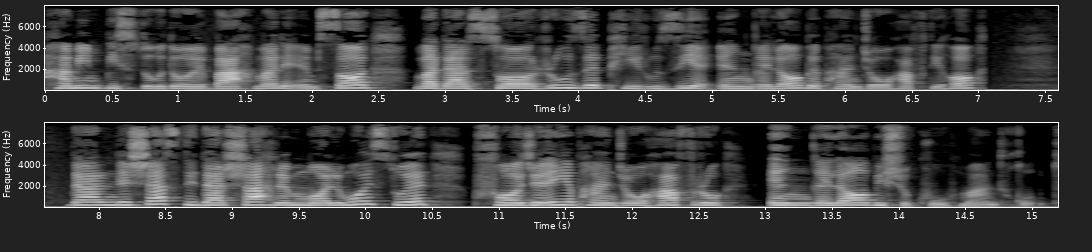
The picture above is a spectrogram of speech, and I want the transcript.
همین 22 بهمن امسال و در سالروز پیروزی انقلاب 57 ها در نشستی در شهر مالمو سوئد فاجعه 57 رو انقلابی شکوهمند خوند.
